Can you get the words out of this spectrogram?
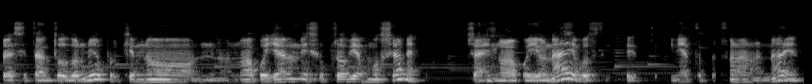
pero se están todos dormidos porque no, no apoyaron ni sus propias mociones. O sea, no apoyó nadie, pues 500 personas no es nadie.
